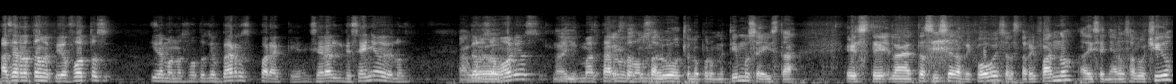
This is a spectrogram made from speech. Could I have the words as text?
Hace rato me pidió fotos y le mandó fotos bien perros para que hiciera el diseño de los, Ah, de los demonios. Ahí, y más tarde ahí nos está tu vamos. saludo, te lo prometimos y ahí está. Este, la neta sí se la rifó, güey, se la está rifando a diseñarnos algo chido.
